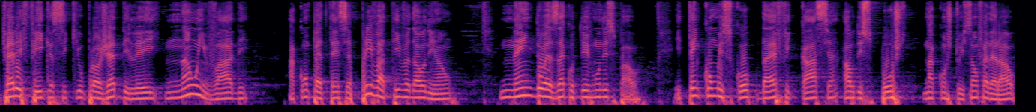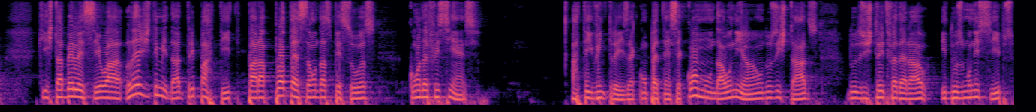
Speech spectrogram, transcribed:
Verifica-se que o projeto de lei não invade a competência privativa da União nem do Executivo Municipal e tem como escopo da eficácia ao disposto na Constituição Federal que estabeleceu a legitimidade tripartite para a proteção das pessoas com deficiência. Artigo 23. É competência comum da União, dos Estados, do Distrito Federal e dos municípios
